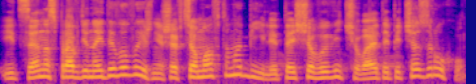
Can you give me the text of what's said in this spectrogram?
І це насправді найдивовижніше в цьому автомобілі, те, що ви відчуваєте під час руху.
